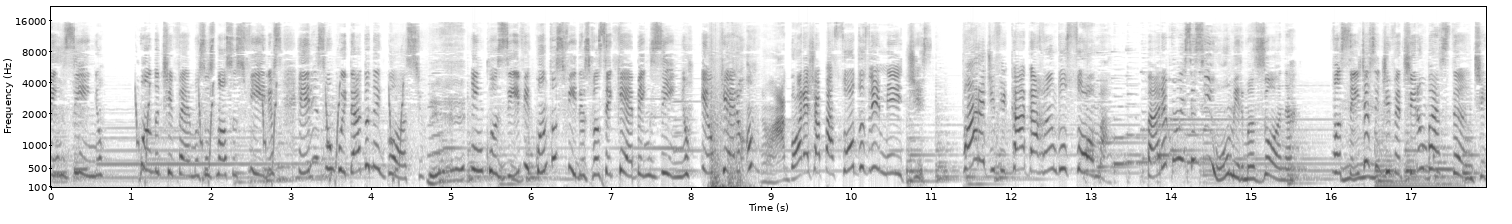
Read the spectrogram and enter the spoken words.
Benzinho. Quando tivermos os nossos filhos, eles vão cuidar do negócio. É. Inclusive, quantos filhos você quer, Benzinho? Eu quero... Agora já passou dos limites. Para de ficar agarrando o Soma. Para com esse ciúme, irmãzona. Vocês já se divertiram bastante.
